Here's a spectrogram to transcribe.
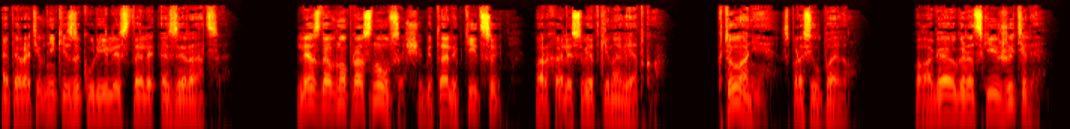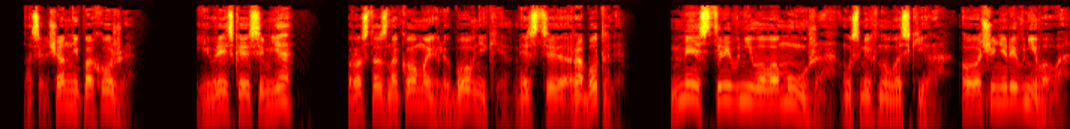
Оперативники закурили, стали озираться. Лес давно проснулся, щебетали птицы, порхали с ветки на ветку. «Кто они?» — спросил Павел. «Полагаю, городские жители. На сельчан не похожи. Еврейская семья? Просто знакомые, любовники, вместе работали?» «Месть ревнивого мужа», — усмехнулась Кира. «Очень ревнивого.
